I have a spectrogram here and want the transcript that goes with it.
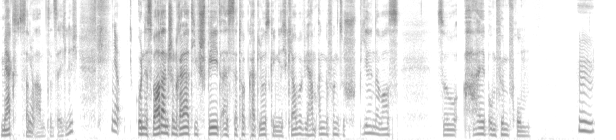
merkst du es am ja. Abend tatsächlich. Ja. Und es war dann schon relativ spät, als der Top Cut losging. Ich glaube, wir haben angefangen zu spielen, da war es so halb um fünf rum. Hm.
